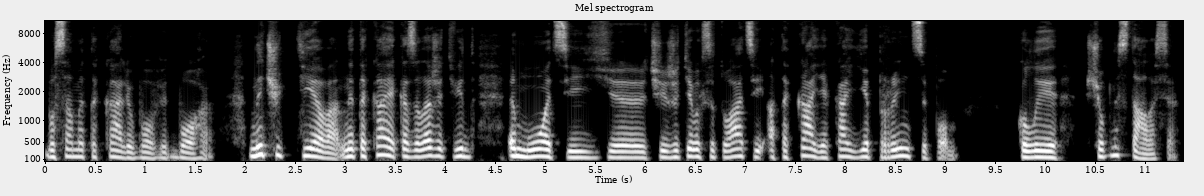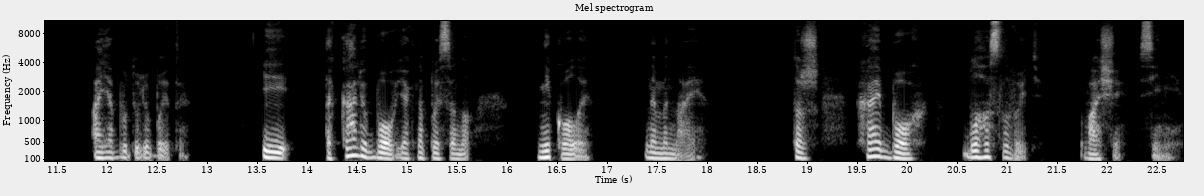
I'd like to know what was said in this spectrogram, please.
Бо саме така любов від Бога, не чуттєва, не така, яка залежить від емоцій е, чи життєвих ситуацій, а така, яка є принципом, коли що б не сталося, а я буду любити. І така любов, як написано, ніколи не минає. Тож хай Бог благословить ваші сім'ї.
